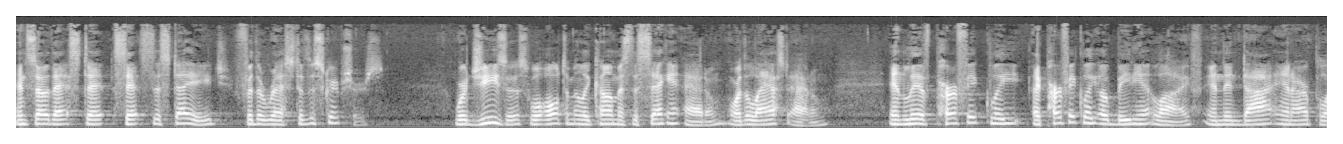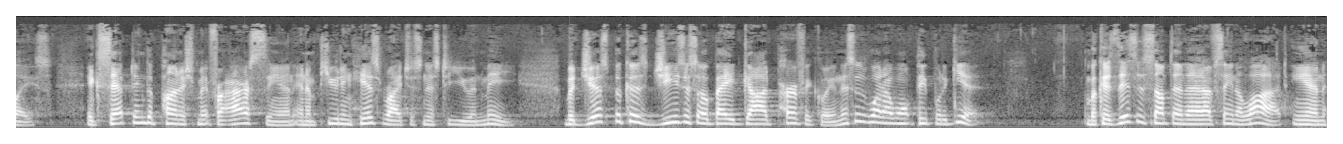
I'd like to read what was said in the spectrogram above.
And so that st- sets the stage for the rest of the scriptures, where Jesus will ultimately come as the second Adam or the last Adam and live perfectly a perfectly obedient life and then die in our place, accepting the punishment for our sin and imputing his righteousness to you and me. But just because Jesus obeyed God perfectly, and this is what I want people to get, because this is something that I've seen a lot in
